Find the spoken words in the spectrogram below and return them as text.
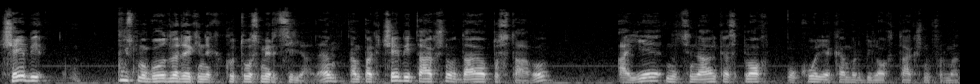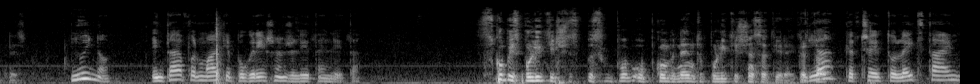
Če bi, pustimo Godlerja, ki nekako to smer cilja, ne, ampak če bi takšno oddajo postavil, a je nacionalka sploh okolje, kamor bi lahko takšen format nesel? Nujno. In ta format je pogrešan že leta in leta. Skupaj s političnim, ob komponentu politične satire. ker ta- Ja, ker če je to late time,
